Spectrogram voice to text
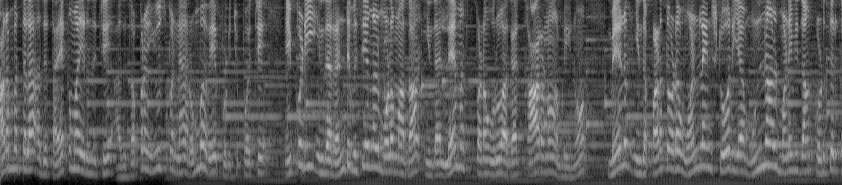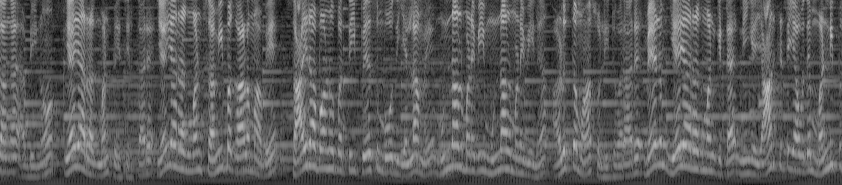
ஆரம்பத்தில் அது தயக்கமாக இருந்துச்சு. அதுக்கப்புறம் யூஸ் பண்ண ரொம்பவே பிடிச்சி போச்சு. இப்படி இந்த ரெண்டு விஷயங்கள் மூலமாக தான் இந்த லேமஸ்க் படம் உருவாக காரணம் அப்படின்னும் மேலும் இந்த படத்தோட ஒன்லைன் ஸ்டோரியை முன்னாள் மனைவி தான் கொடுத்துருக்காங்க அப்படின்னும் ஏஆர் ரஹ்மான் பேசியிருக்காரு. ஏஆர் ரஹ்மான் சமீப காலமாகவே சாய்ரா பானு பற்றி பேசும்போது எல்லாமே முன்னாள் முன்னாள் மனைவி முன்னாள் மனைவின்னு அழுத்தமாக சொல்லிட்டு வராரு. மேலும் ஏஆர் ரஹ்மான் கிட்ட நீங்கள் யார்கிட்டயாவது மன்னிப்பு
